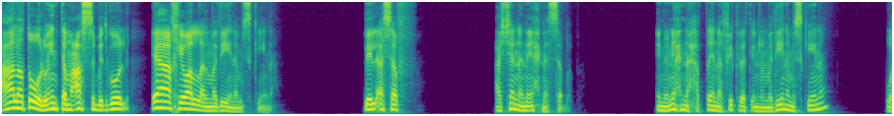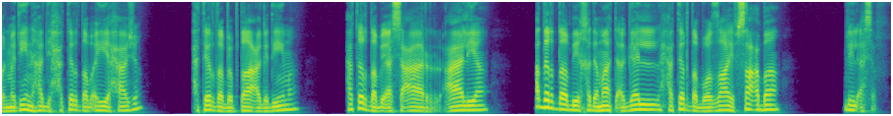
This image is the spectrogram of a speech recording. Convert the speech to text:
على طول وإنت معصب بتقول يا أخي والله المدينة مسكينة. للأسف عشاننا إحنا السبب. إنه نحن حطينا فكرة إنه المدينة مسكينة والمدينة هذه حترضى بأي حاجة حترضى ببضاعة قديمة حترضى بأسعار عالية حترضى بخدمات أقل حترضى بوظائف صعبة. للأسف.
